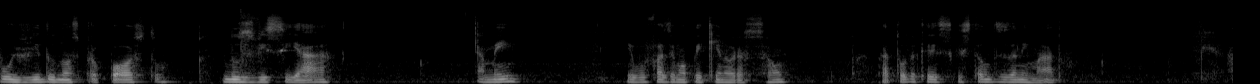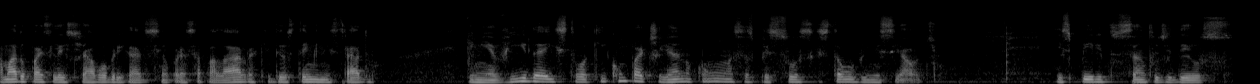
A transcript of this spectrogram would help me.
fugir do nosso propósito, nos viciar. Amém? Eu vou fazer uma pequena oração para todos aqueles que estão desanimados. Amado Pai Celestial, obrigado, Senhor, por essa palavra que Deus tem ministrado em minha vida e estou aqui compartilhando com essas pessoas que estão ouvindo esse áudio. Espírito Santo de Deus,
